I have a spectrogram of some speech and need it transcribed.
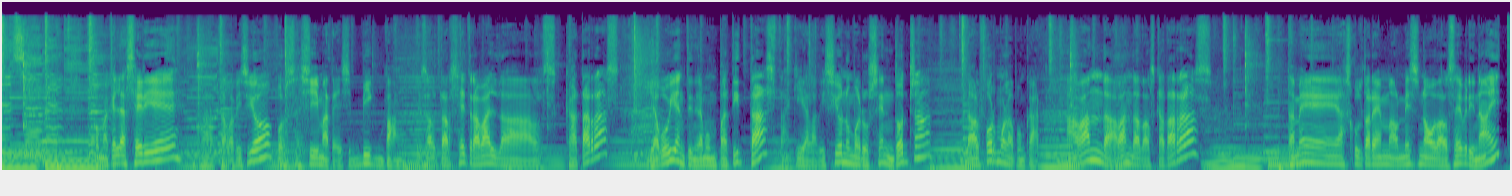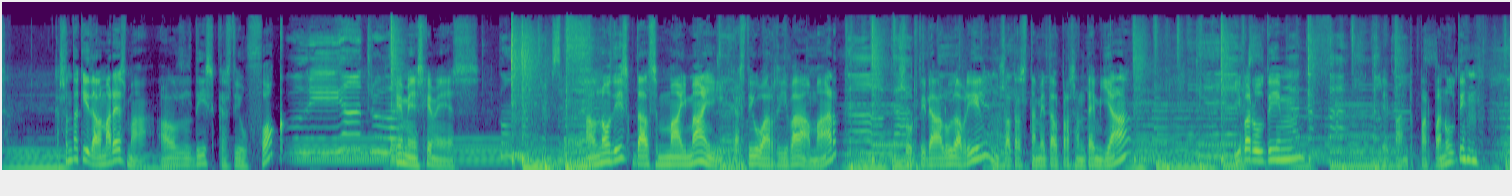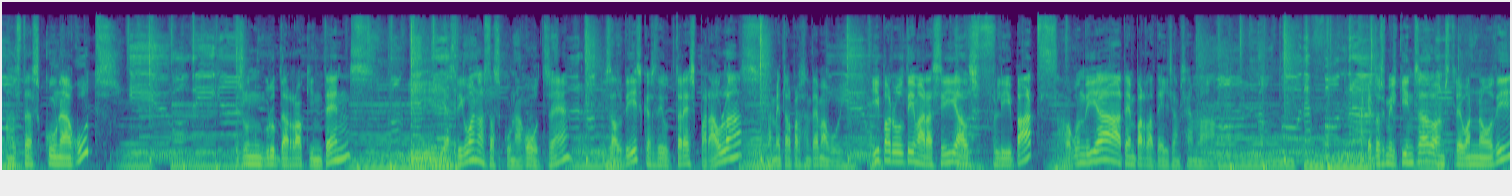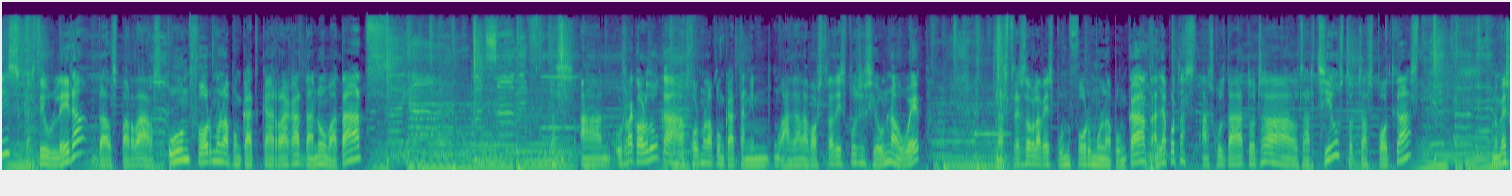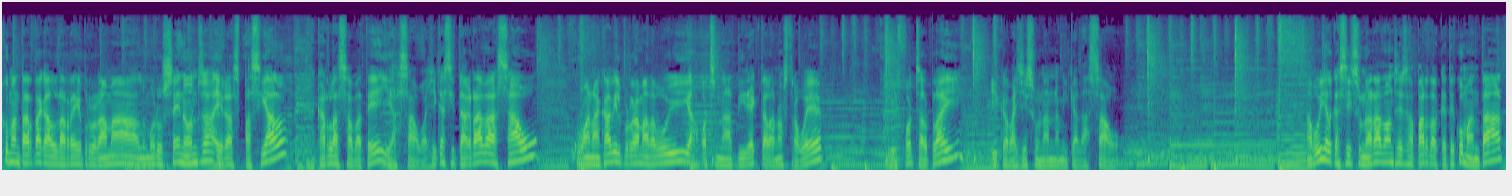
aquella sèrie de televisió, doncs així mateix, Big Bang. És el tercer treball dels Catarres i avui en tindrem un petit tast aquí a l'edició número 112 del Fórmula.cat. A banda, a banda dels Catarres, també escoltarem el més nou dels Every Night, que són d'aquí, del Maresme. El disc que es diu Foc. Què més, què més? El nou disc dels Mai Mai, que es diu Arribar a Mart. Sortirà l'1 d'abril, nosaltres també te'l presentem ja. I per últim, bé, per, penúltim, els Desconeguts. És un grup de rock intens i es diuen els Desconeguts, eh? És el disc es diu Tres Paraules, també te'l presentem avui. I per últim, ara sí, els Flipats. Algun dia t'hem parlat d'ells, em sembla. Aquest 2015 doncs, treuen nou disc que es diu L'Era dels Pardals, un fórmula.cat carregat de novetats. Les, uh, us recordo que a fórmula.cat tenim a la vostra disposició una web les 3 www.formula.cat. Allà pots escoltar tots els arxius, tots els podcasts. Només comentar-te que el darrer programa, el número 111, era especial a Carles Sabater i a Sau. Així que si t'agrada Sau, quan acabi el programa d'avui pots anar directe a la nostra web, li fots el play i que vagi sonant una mica de Sau. Avui el que sí sonarà doncs, és a part del que t'he comentat,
